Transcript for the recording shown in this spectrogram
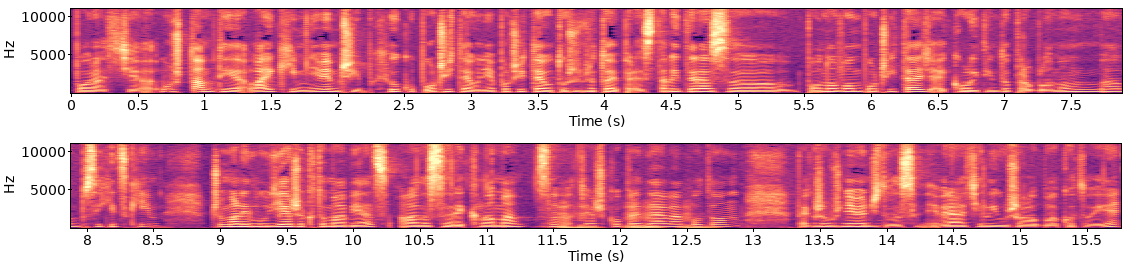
poradte. Už tam tie lajky, neviem, či chvíľku počítajú, nepočítajú, tuším, že to aj prestali teraz uh, po novom počítať, aj kvôli týmto problémom uh, psychickým, čo mali ľudia, že kto má viac, ale zase reklama sa uh-huh. ťažko predáva uh-huh. potom, takže už neviem, či to zase nevrátili už, alebo ako to je.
